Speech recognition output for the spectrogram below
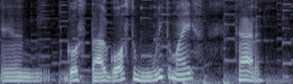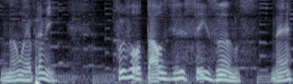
É, gostar, gosto muito, mas, cara, não é para mim. Fui voltar aos 16 anos, né?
